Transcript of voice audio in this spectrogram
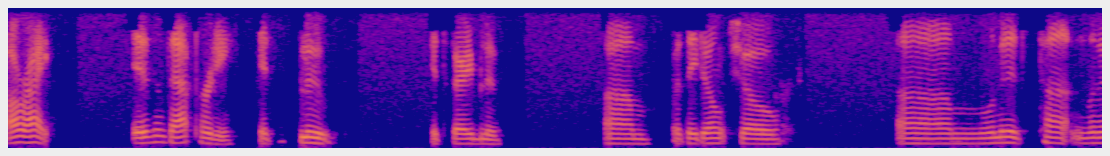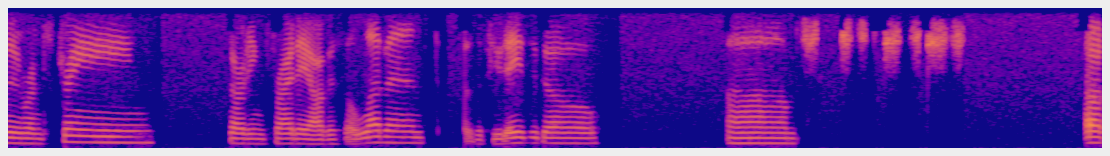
All right. Isn't that pretty? It's blue. It's very blue. Um, but they don't show um, limited time, limited run strain starting Friday, August 11th. That was a few days ago. Um, uh,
